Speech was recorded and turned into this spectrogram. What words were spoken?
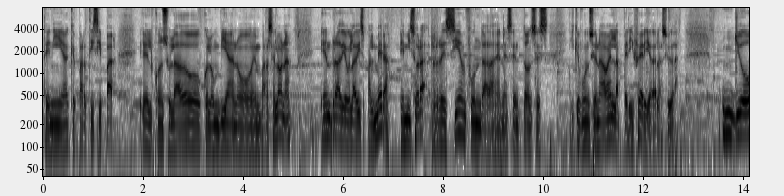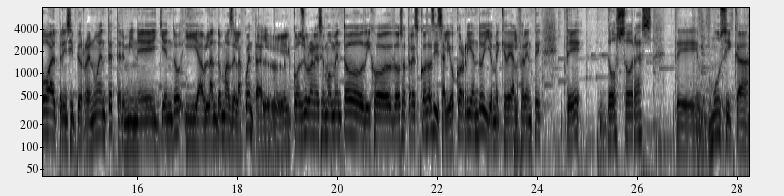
tenía que participar el consulado colombiano en Barcelona en Radio Gladys Palmera, emisora recién fundada en ese entonces y que funcionaba en la periferia de la ciudad. Yo al principio renuente terminé yendo y hablando más de la cuenta. El, el cónsul en ese momento dijo dos o tres cosas y salió corriendo y yo me quedé al frente de dos horas de música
